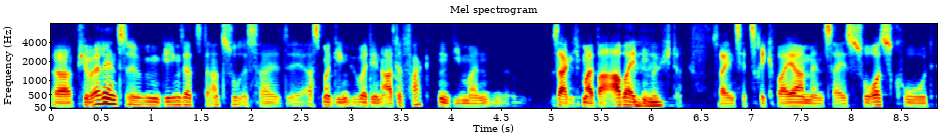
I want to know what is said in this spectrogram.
Äh, Pure Variance im Gegensatz dazu ist halt erstmal gegenüber den Artefakten, die man, sage ich mal, bearbeiten mhm. möchte, sei es jetzt Requirements, sei es Source Code,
